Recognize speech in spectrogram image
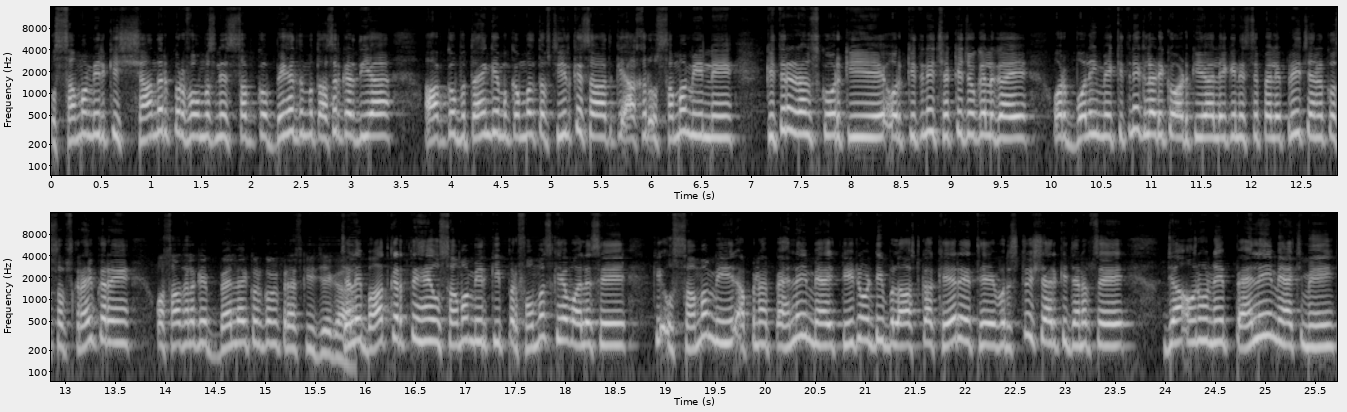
उसामा मीर की शानदार परफॉर्मेंस ने सबको बेहद मुतासर कर दिया। आपको बताएँगे मुकम्मल तफसील के साथ कि आखिर उसामा मीर ने कितने रन स्कोर किए और कितने छक्के चौके लगाए और बॉलिंग में कितने खिलाड़ी को आउट किया। लेकिन इससे पहले प्लीज़ चैनल को सब्सक्राइब करें और साथ लगे बेल आइकन को भी प्रेस कीजिएगा। चले बात करते हैं उसामा मीर की परफॉर्मेंस के हवाले से कि उसामा मीर अपना पहले ही मैच टी ट्वेंटी ब्लास्ट का खेल रहे थे। वरिस्टर शहर की जनब से जहाँ उन्होंने पहले ही मैच में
